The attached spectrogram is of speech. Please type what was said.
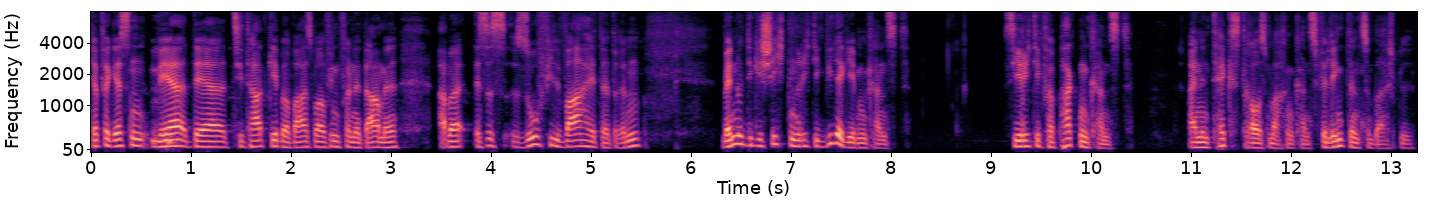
Ich habe vergessen, mhm. wer der Zitatgeber war. Es war auf jeden Fall eine Dame. Aber es ist so viel Wahrheit da drin. Wenn du die Geschichten richtig wiedergeben kannst, sie richtig verpacken kannst, einen Text draus machen kannst, für LinkedIn zum Beispiel,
